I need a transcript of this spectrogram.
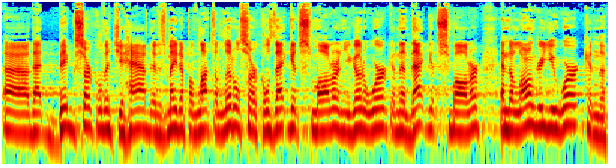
uh, that big circle that you have that is made up of lots of little circles, that gets smaller, and you go to work, and then that gets smaller. And the longer you work and the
